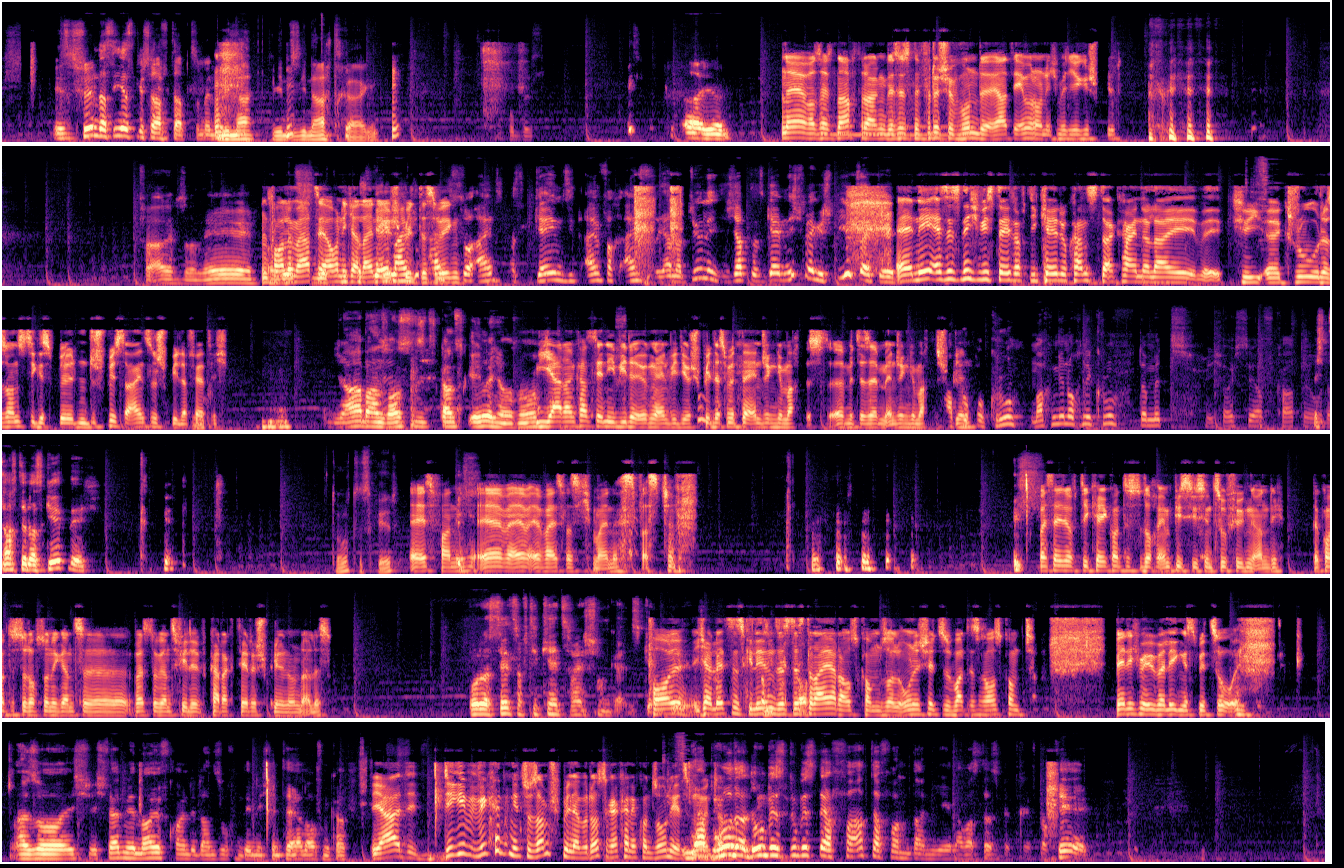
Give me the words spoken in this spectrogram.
Ist schön, dass ihr es geschafft habt, zumindest. Wie, na, wie, wie nachtragen. Ah, ja. Naja, was heißt nachtragen? Das ist eine frische Wunde. Er hat ja immer noch nicht mit ihr gespielt. Vor allem so, nee. Und vor allem, er hat sie auch nicht alleine Game gespielt, deswegen. Eins zu eins, das Game sieht einfach eins. Ja, natürlich. Ich habe das Game nicht mehr gespielt seitdem. Äh, nee, es ist nicht wie State of Decay, du kannst da keinerlei äh, äh, Crew oder sonstiges bilden. Du spielst da Einzelspieler fertig. Ja, aber ansonsten sieht es ganz ähnlich aus, ne? Ja, dann kannst du ja nie wieder irgendein Videospiel, das mit einer Engine gemacht ist, äh, mit derselben Engine gemacht ist, spielen. Apropos Crew, machen wir noch eine Crew, damit ich euch sehe auf Karte? Ich oder? dachte, das geht nicht. Doch, das geht. Er ist funny. Er, er, er weiß, was ich meine. Es passt schon. Bei State of Decay konntest du doch NPCs hinzufügen, Andy. Da konntest du doch so eine ganze, weißt du, ganz viele Charaktere spielen und alles. Oder States of Decay 2 ist schon geil. Voll. Ich habe letztens gelesen, dass das Dreier rauskommen soll. Ohne Shit, sobald es rauskommt, werde ich mir überlegen, es mitzuholen. Also, ich, ich werde mir neue Freunde dann suchen, denen ich hinterherlaufen kann. Ja, Digi, wir könnten hier zusammenspielen, aber du hast doch gar keine Konsole jetzt Ja, momentan. Bruder, du bist, du bist der Vater von Daniela, was das betrifft. Okay.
